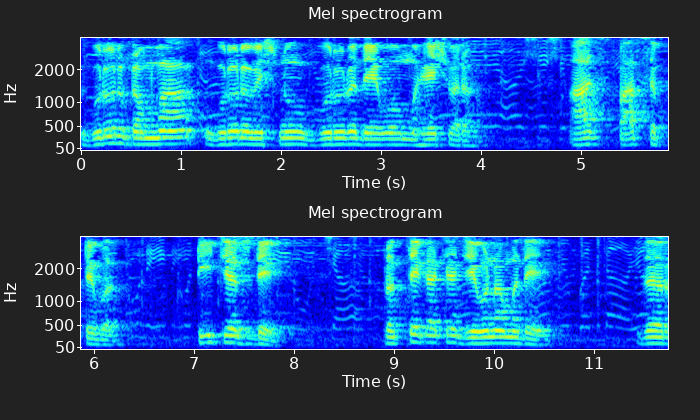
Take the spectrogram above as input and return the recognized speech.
गुरुर ब्रह्मा गुरुर विष्णू गुरुर देव महेश्वर. आज पाच सप्टेंबर टीचर्स डे प्रत्येकाच्या जीवनामध्ये जर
